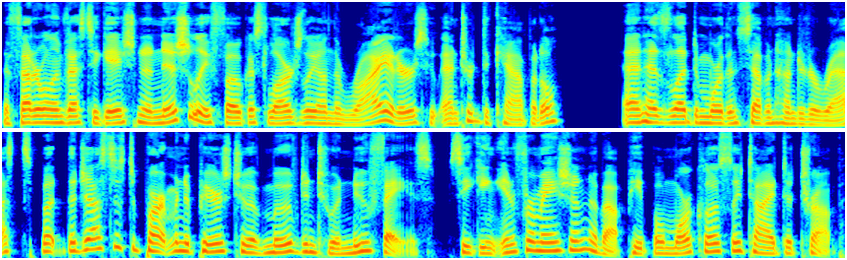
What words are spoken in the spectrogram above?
The federal investigation initially focused largely on the rioters who entered the Capitol and has led to more than 700 arrests, but the Justice Department appears to have moved into a new phase, seeking information about people more closely tied to Trump.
